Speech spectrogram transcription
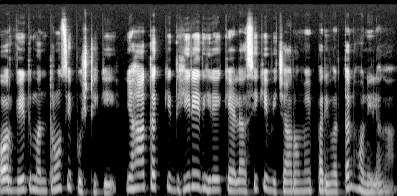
और वेद मंत्रों से पुष्टि की। यहाँ तक कि धीरे धीरे कैलाशी के विचारों में परिवर्तन होने लगा।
